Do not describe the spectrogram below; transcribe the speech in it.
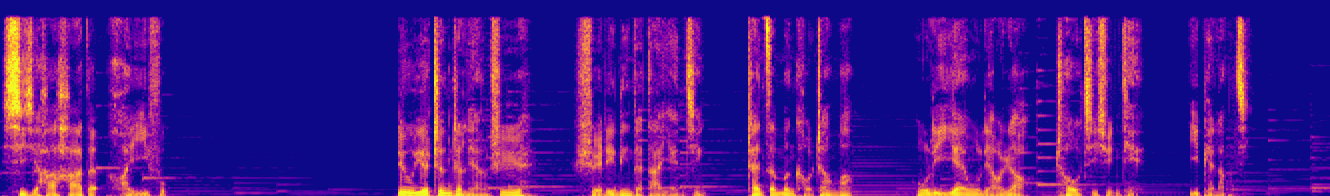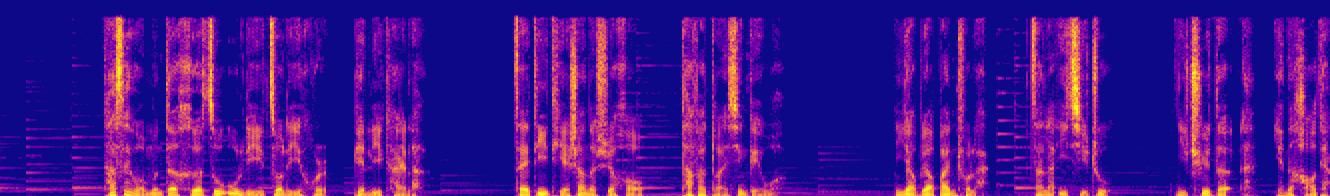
嘻嘻哈哈的换衣服。六月睁着两只水灵灵的大眼睛，站在门口张望，屋里烟雾缭绕。臭气熏天，一片狼藉。他在我们的合租屋里坐了一会儿，便离开了。在地铁上的时候，他发短信给我：“你要不要搬出来，咱俩一起住？你吃的 也能好点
